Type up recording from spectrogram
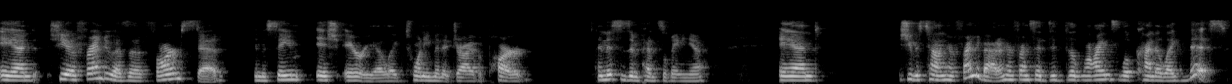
And she had a friend who has a farmstead in the same ish area, like 20 minute drive apart. And this is in Pennsylvania. And she was telling her friend about it. And her friend said, Did the lines look kind of like this?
